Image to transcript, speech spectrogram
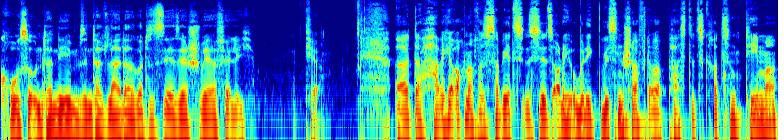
große Unternehmen sind halt leider Gottes sehr, sehr schwerfällig. Tja. Äh, da habe ich auch noch was. Das habe jetzt das ist jetzt auch nicht unbedingt Wissenschaft, aber passt jetzt gerade zum Thema.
